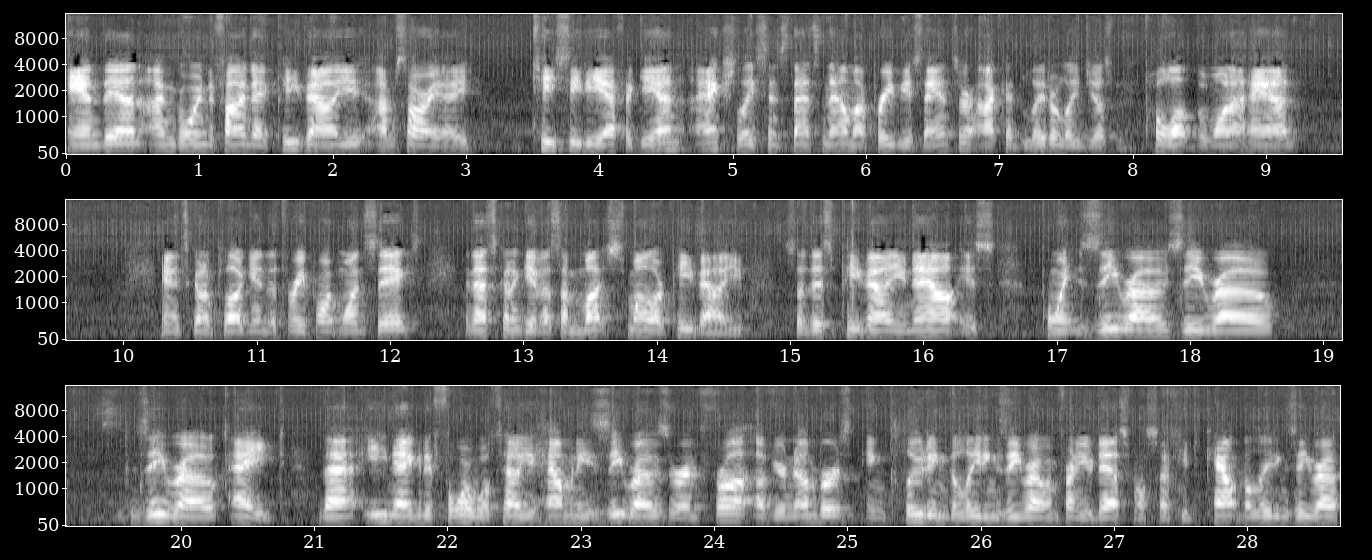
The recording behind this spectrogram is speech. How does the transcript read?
and then I'm going to find a p-value, I'm sorry, a TCDF again. Actually, since that's now my previous answer, I could literally just pull up the one I had, and it's going to plug into 3.16, and that's going to give us a much smaller p-value. So this p-value now is 0.0008. That e negative 4 will tell you how many zeros are in front of your numbers, including the leading zero in front of your decimal. So if you count the leading zero,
